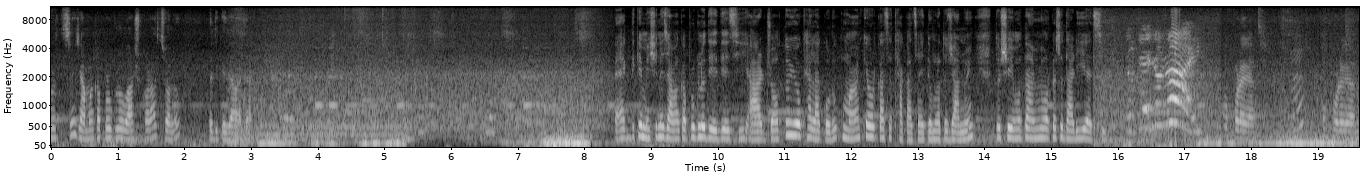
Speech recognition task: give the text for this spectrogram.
হচ্ছে জামা কাপড়গুলো ওয়াশ করা, চলো ওদিকে যাওয়া যাক। একদিকে মেশিনে জামা কাপড়গুলো দিয়ে দিয়েছি, আর যতই ও খেলা করুক, মাকে ওর কাছে থাকা চাই, তোমরা তো জানোই। তো সেই মতো আমি ওর কাছে দাঁড়িয়ে আছি। গেছে। গেল।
